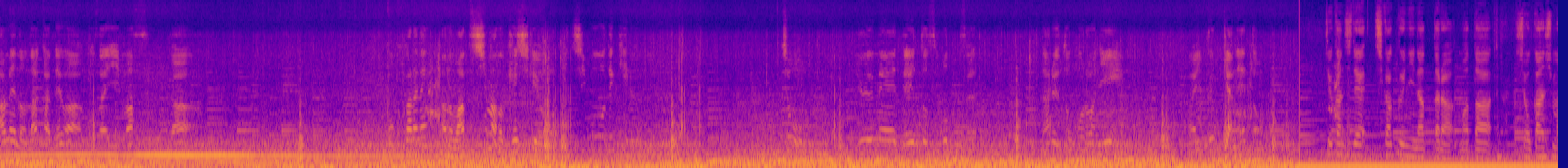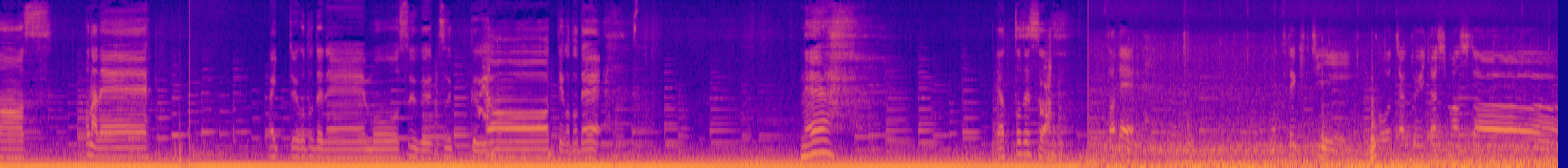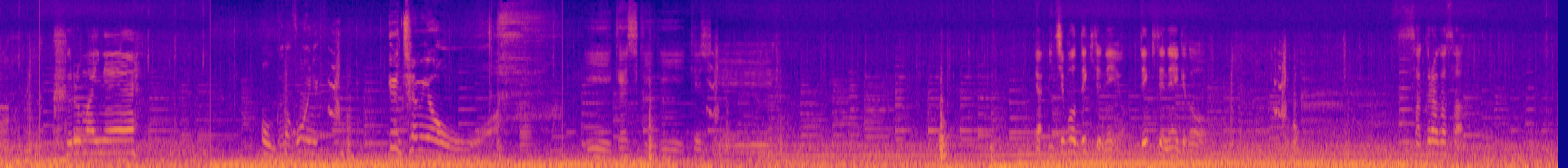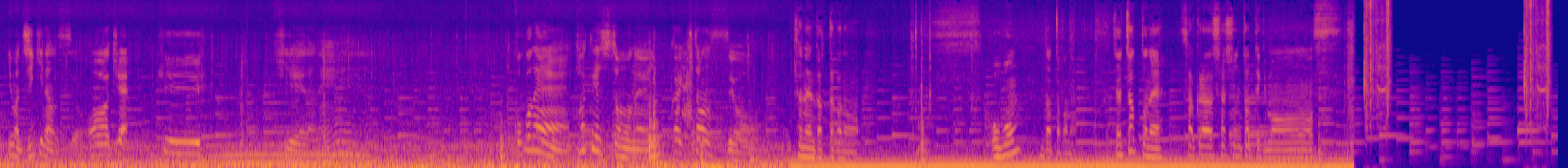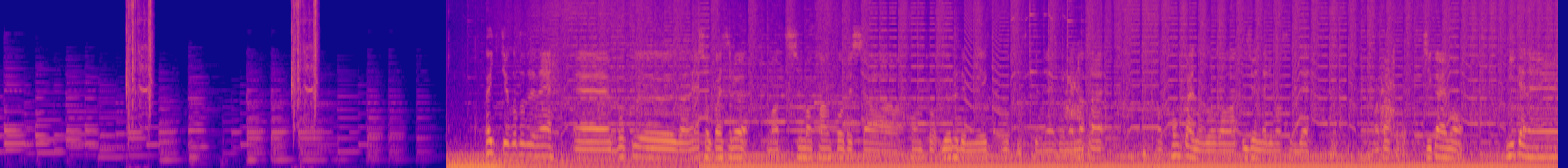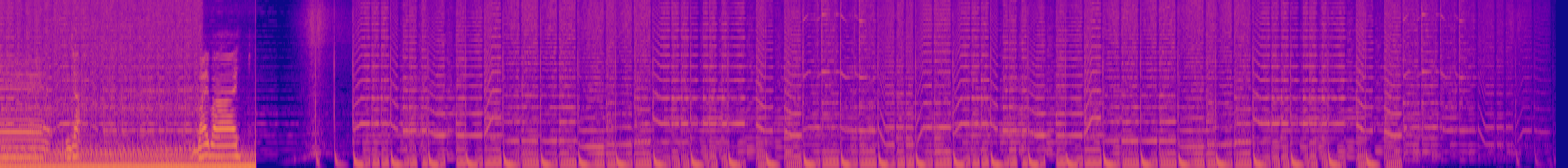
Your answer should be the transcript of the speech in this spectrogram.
雨の中ではございますがここからねあの松島の景色を一望できる超有名デートスポットなるところに、まあ、行くっきゃねと。っていう感じで近くになったらまた召喚します。ほなね。はいということでねもうすぐ着くよっていうことで。ね。えやっとですわ。さて目的地に到着いたしました。車いね。奥の方に。行ってみよう。いい景色いい景色。いや一望できてねえよ。できてねえけど桜がさ今時期なんですよ。ああ綺麗。へえ綺麗だね。ここねたけしともね一回来たんすよ。去年だったかのお盆だったかな。じゃあちょっとね桜写真撮ってきますはいということでね、えー僕がね紹介する松島観光でした。本当夜で見えにくくてねごめんなさい、まあ今回の動画は以上になりますんでまた次回も見てねじゃバイバイ。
